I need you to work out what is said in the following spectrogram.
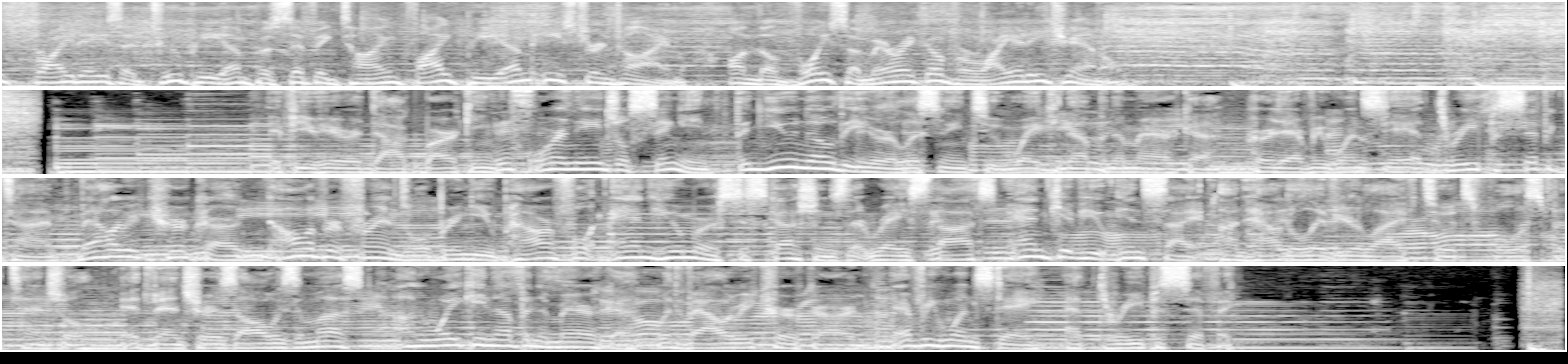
live Fridays at 2 p.m. Pacific Time, 5 p.m. Eastern Time on the Voice America Variety Channel. If you hear a dog barking or an angel singing, then you know that you are listening to Waking Up in America. Heard every Wednesday at 3 Pacific Time, Valerie Kirkard and all of her friends will bring you powerful and humorous discussions that raise thoughts and give you insight on how to live your life to its fullest potential. Adventure is always a must on Waking Up in America with Valerie Kirkard every Wednesday at 3 Pacific.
